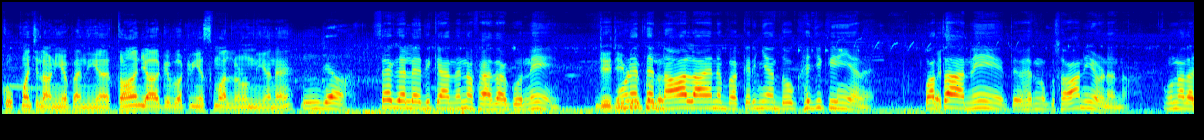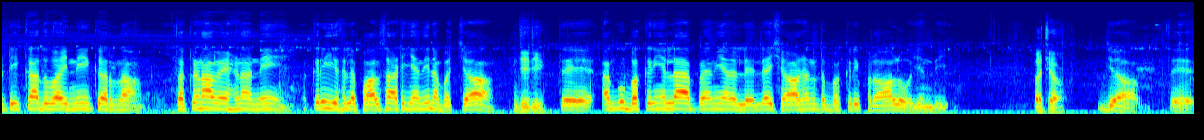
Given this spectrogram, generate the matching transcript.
ਕੋਪਾਂ ਚਲਾਣੀਆਂ ਪੈਂਦੀਆਂ ਤਾਂ ਜਾ ਕੇ ਬੱਕਰੀਆਂ ਸੰਭਾਲਣ ਹੁੰਦੀਆਂ ਨੇ। ਜਾ। ਇਸੇ ਗੱਲੇ ਦੀ ਕਹਿੰਦੇ ਨਾ ਫਾਇਦਾ ਕੋ ਨਹੀਂ। ਜੀ ਜੀ ਹੁਣ ਇੱਥੇ ਨਾਲ ਆਏ ਨੇ ਬੱਕਰੀਆਂ ਦੋ ਖਿੱਚ ਗਈਆਂ ਨੇ ਪਤਾ ਨਹੀਂ ਤੇ ਫਿਰ ਨੁਕਸਾਨ ਹੀ ਹੋਣਾ ਨਾ। ਉਹਨਾਂ ਦਾ ਟੀਕਾ ਦਵਾਈ ਨਹੀਂ ਕਰਨਾ ਤੱਕਣਾ ਵੇਖਣਾ ਨਹੀਂ। ਬੱਕਰੀ ਜਿਸਲੇ ਫਲ ਸਾਟ ਜਾਂਦੀ ਨਾ ਬੱਚਾ। ਜੀ ਜੀ। ਤੇ ਅੱਗੂ ਬੱਕਰੀਆਂ ਲੈ ਪੈਂਦੀਆਂ ਨੇ ਲੇਲੇ ਛਾੜਨ ਤੇ ਬੱਕਰੀ ਫਰਾਲ ਹੋ ਜਾਂਦੀ। ਅੱਛਾ। ਜਾ ਤੇ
